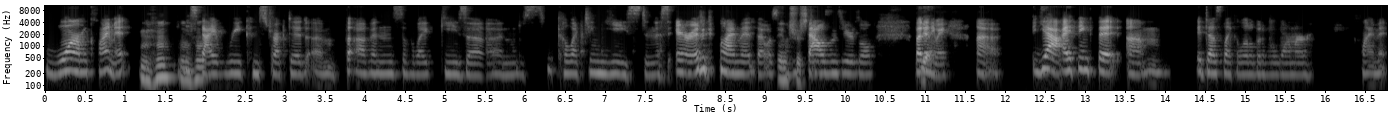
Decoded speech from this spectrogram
warm climate. mm-hmm, This guy reconstructed um the ovens of like Giza and was collecting yeast in this arid climate that was thousands of years old. But Yeah. anyway, uh yeah, I think that um it does like a little bit of a warmer climate,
